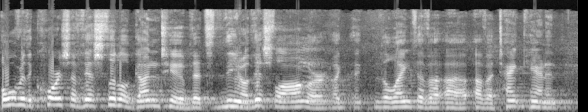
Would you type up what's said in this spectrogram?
over the course of this little gun tube that's you know this long or like the length of a, of a tank cannon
